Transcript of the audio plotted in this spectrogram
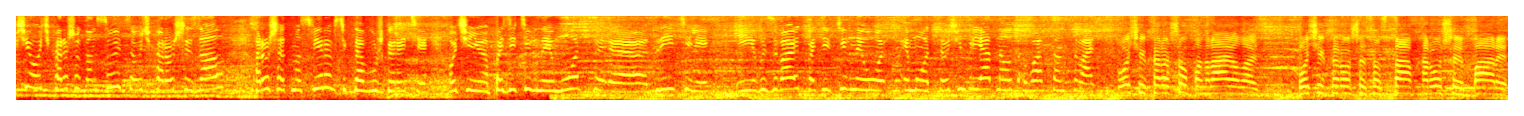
Вообще очень хорошо танцуется, очень хороший зал, хорошая атмосфера всегда в Ужгороде, очень позитивные эмоции э, зрителей и вызывают позитивные о- эмоции. Очень приятно вот у вас танцевать. Очень хорошо понравилось, очень хороший состав, хорошие пары.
